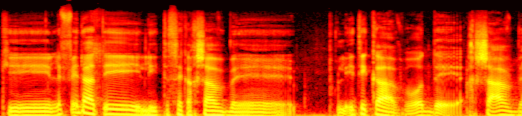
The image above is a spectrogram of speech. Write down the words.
כי לפי דעתי, להתעסק עכשיו בפוליטיקה, ועוד אה, עכשיו ב...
